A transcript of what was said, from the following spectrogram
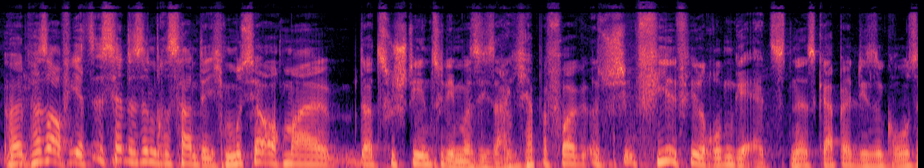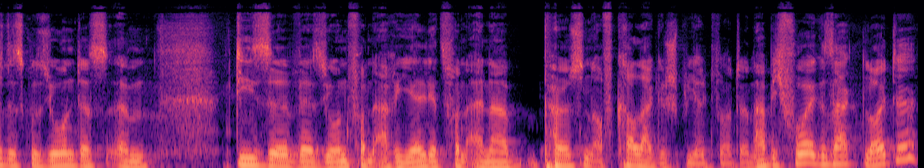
pass auf, jetzt ist ja das Interessante. Ich muss ja auch mal dazu stehen zu dem, was ich sage. Ich habe ja vorher viel, viel rumgeätzt. Ne? Es gab ja diese große Diskussion, dass ähm, diese Version von Ariel jetzt von einer Person of Color gespielt wird. Dann habe ich vorher gesagt, Leute,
